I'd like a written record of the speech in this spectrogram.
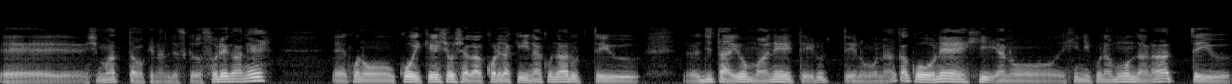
えー、しまったわけなんですけど、それがね、えー、この皇位継承者がこれだけいなくなるっていう事態を招いているっていうのも、なんかこうね、ひ、あの、皮肉なもんだなっていう、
